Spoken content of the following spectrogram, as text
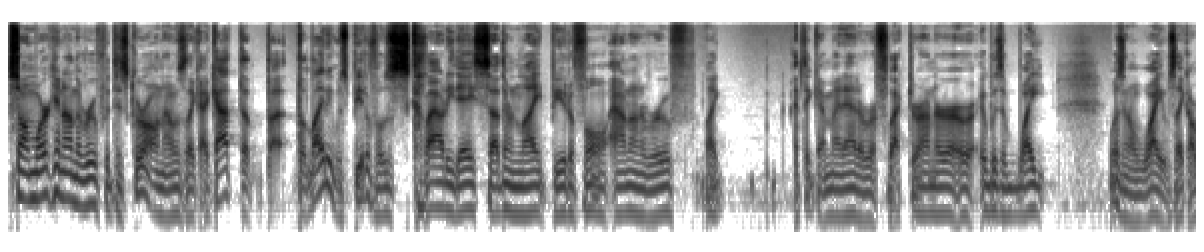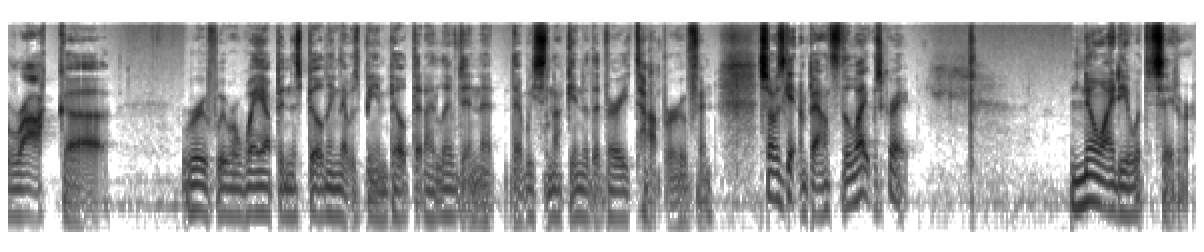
So I'm working on the roof with this girl, and I was like, I got the the lighting was beautiful. It was a cloudy day, southern light, beautiful, out on a roof. Like, I think I might have had a reflector on her, or it was a white. It wasn't a white. It was like a rock uh, roof. We were way up in this building that was being built that I lived in. That that we snuck into the very top roof, and so I was getting a bounce. The light was great. No idea what to say to her.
